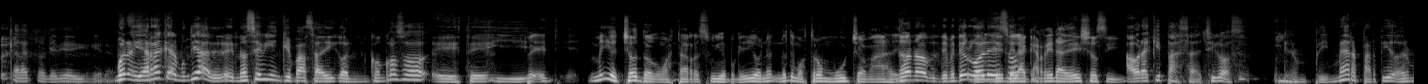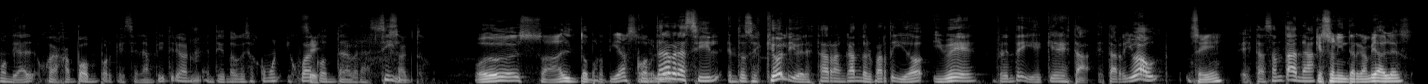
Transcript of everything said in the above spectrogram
Sí. ¿Qué carajo quería que dijera? Bueno, y arranca el mundial, eh, no sé bien qué pasa ahí con, con Coso, este, y... Pe- eh, Medio choto como está resubido, porque digo, no, no te mostró mucho más de, No, no, te metió el gol de- de de eso. la carrera de ellos y. Ahora, ¿qué pasa, chicos? En el primer partido del mundial juega Japón, porque es el anfitrión, entiendo que eso es común, y juega Sí. contra Brasil. Exacto. Oh, es alto partidazo. Contra boludo. Brasil, entonces que Oliver está arrancando el partido y ve frente y quién está. Está Rivault, Sí, está Santana, que son intercambiables.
